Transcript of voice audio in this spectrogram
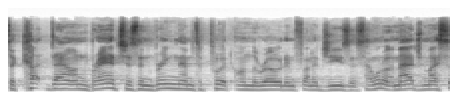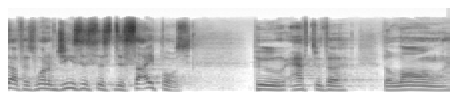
to cut down branches and bring them to put on the road in front of Jesus. I want to imagine myself as one of Jesus' disciples who, after the, the long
